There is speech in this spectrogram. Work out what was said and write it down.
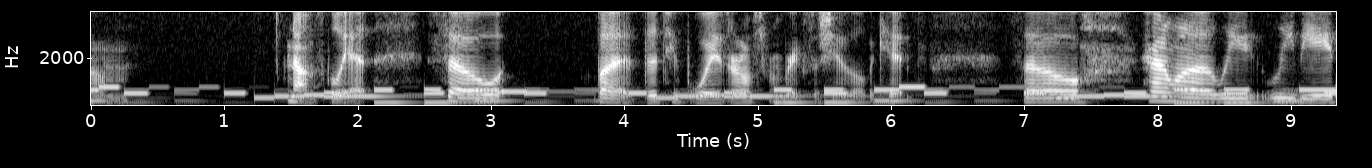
um, not in school yet. So, but the two boys are on spring break, so she has all the kids. So, I kind of want to alle- alleviate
